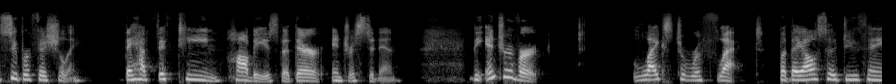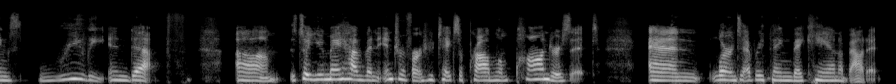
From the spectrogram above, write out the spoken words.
superficially. They have 15 hobbies that they're interested in. The introvert likes to reflect but they also do things really in depth. Um, so you may have an introvert who takes a problem ponders it and learns everything they can about it.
